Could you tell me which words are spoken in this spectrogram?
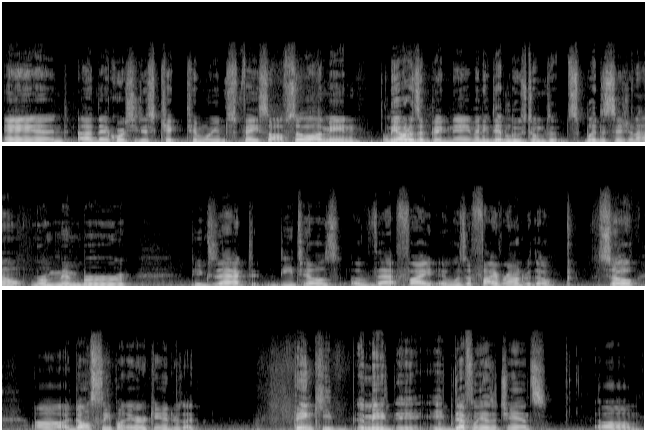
And uh, then of course he just kicked Tim Williams' face off. So I mean, Lyoto's a big name, and he did lose to him to split decision. I don't remember the exact details of that fight. It was a five rounder though. So uh, don't sleep on Eryk Anders. I think he. I mean, he definitely has a chance. Um,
